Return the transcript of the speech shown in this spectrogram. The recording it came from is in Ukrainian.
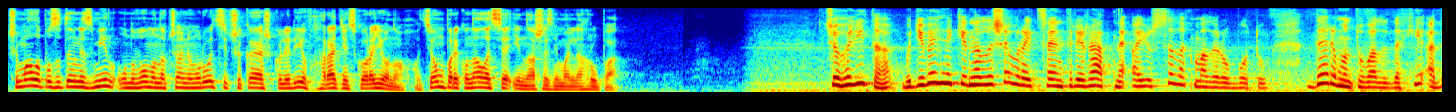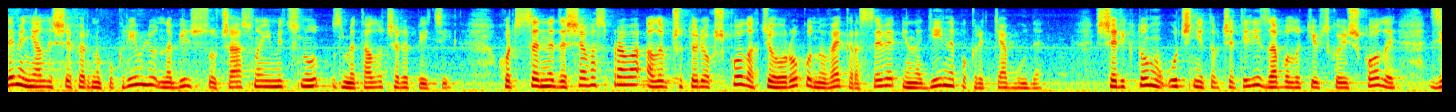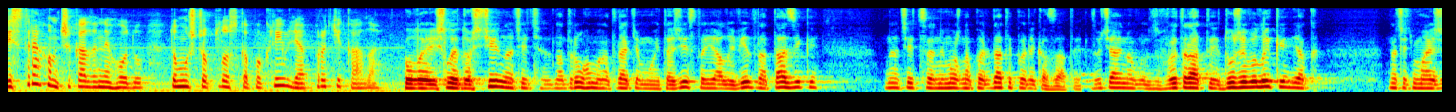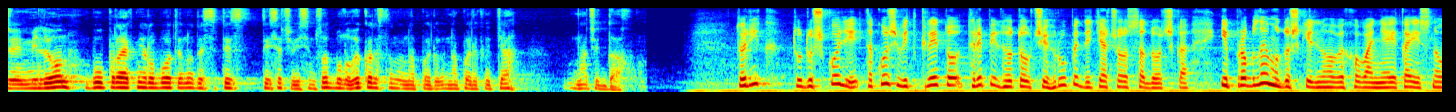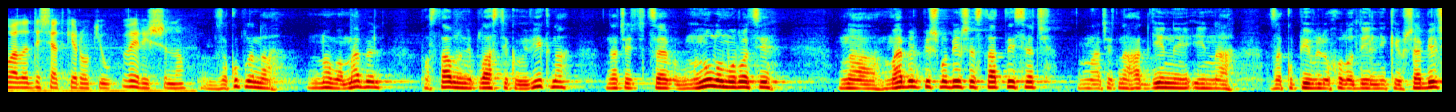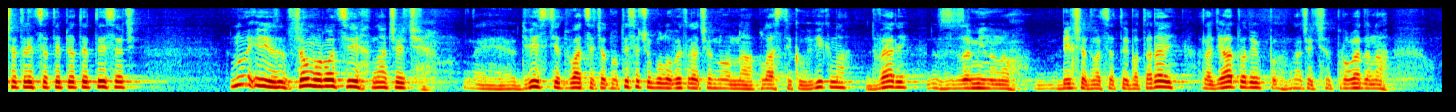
Чимало позитивних змін у новому навчальному році чекає школярів Ратнівського району. У цьому переконалася і наша знімальна група. Цього літа будівельники не лише в райцентрі Ратне, а й у селах мали роботу, де ремонтували дахи, а де міняли шиферну покрівлю на більш сучасну і міцну з металочерепиці. Хоч це не дешева справа, але в чотирьох школах цього року нове, красиве і надійне покриття буде. Ще рік тому учні та вчителі Заболотівської школи зі страхом чекали негоду, тому що плоска покрівля протікала. Коли йшли дощі, значить, на другому, на третьому етажі стояли відра, тазики. Значить, це не можна передати, переказати. Звичайно, витрати дуже великі, як значить, майже мільйон був проектні роботи, ну десь 1800 було використано на перекриття значить, даху. Торік тут у школі також відкрито три підготовчі групи дитячого садочка, і проблему дошкільного виховання, яка існувала десятки років, вирішено. Закуплена нова мебель, поставлені пластикові вікна. Значить, це в минулому році на мебель пішло більше 100 тисяч, значить, на гардіни і на закупівлю холодильників ще більше 35 тисяч. Ну і в цьому році, значить, 221 тисячу було витрачено на пластикові вікна, двері. Замінено більше 20 батарей, радіаторів, значить, проведена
